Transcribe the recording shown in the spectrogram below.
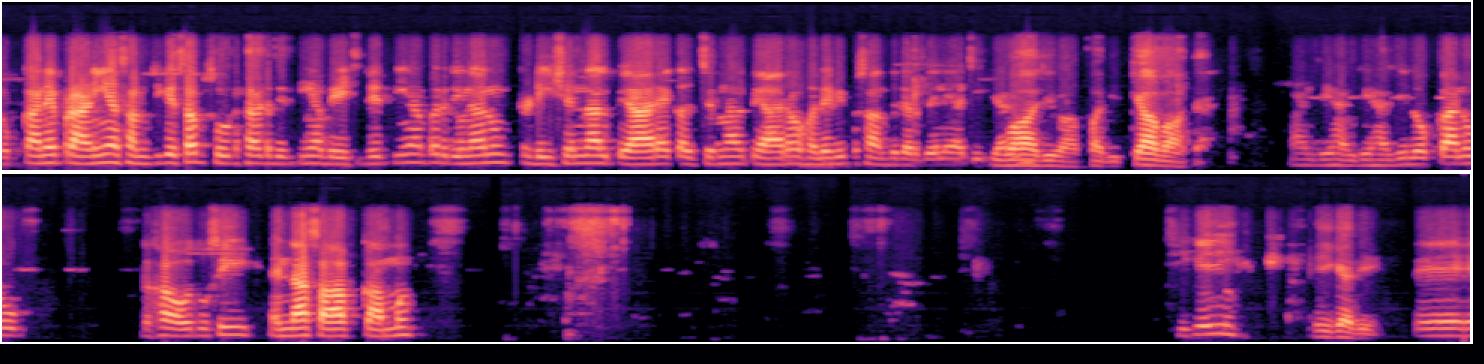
ਲੋਕਾਂ ਨੇ ਪੁਰਾਣੀਆਂ ਸਮਝ ਕੇ ਸਭ ਸੁੱਟ ਸੱਟ ਦਿੱਤੀਆਂ ਵੇਚ ਦਿੱਤੀਆਂ ਪਰ ਜਿਨ੍ਹਾਂ ਨੂੰ ਟ੍ਰੈਡੀਸ਼ਨ ਨਾਲ ਪਿਆਰ ਹੈ ਕਲਚਰ ਨਾਲ ਪਿਆਰ ਹੈ ਉਹ ਹਲੇ ਵੀ ਪਸੰਦ ਕਰਦੇ ਨੇ ਆ ਚੀਜ਼ਾਂ। ਵਾਹ ਜੀ ਵਾਹ ਭਾਜੀ ਕੀ ਬਾਤ ਹੈ। ਹਾਂਜੀ ਹਾਂਜੀ ਹਾਂਜੀ। ਲੋਕਾਂ ਨੂੰ ਦਿਖਾਓ ਤੁਸੀਂ ਇੰਨਾ ਸਾਫ਼ ਕੰਮ। ਠੀਕ ਹੈ ਜੀ? ਠੀਕ ਹੈ ਜੀ। ਤੇ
